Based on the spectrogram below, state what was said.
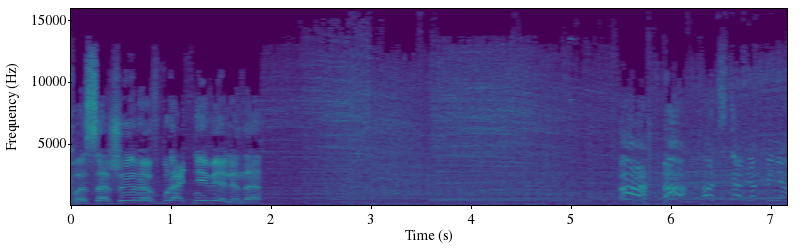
Пассажиров брать не велено. А! А! Отстань от меня!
